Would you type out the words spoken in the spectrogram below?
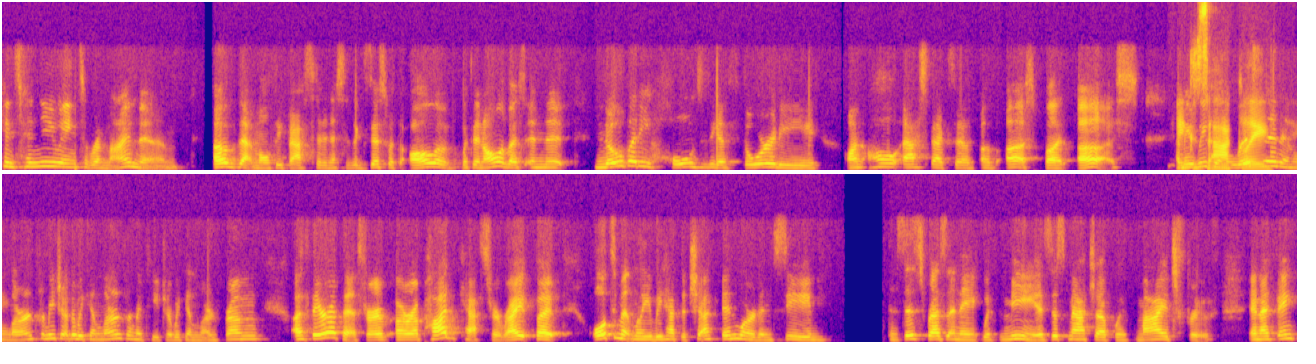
continuing to remind them of that multifacetedness that exists with all of within all of us and that nobody holds the authority on all aspects of, of us but us. I mean exactly. we can listen and learn from each other. We can learn from a teacher. We can learn from a therapist or, or a podcaster right? But ultimately we have to check inward and see does this resonate with me? Is this match up with my truth? And i think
